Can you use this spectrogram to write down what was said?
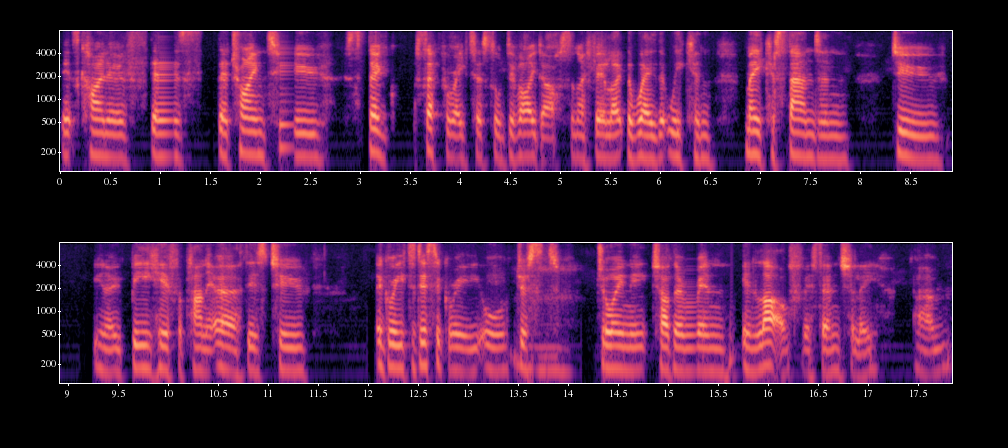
It's kind of there's they're trying to stay separate us or divide us and i feel like the way that we can make a stand and do you know be here for planet earth is to agree to disagree or just mm. join each other in in love essentially. Um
